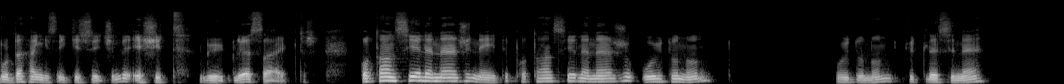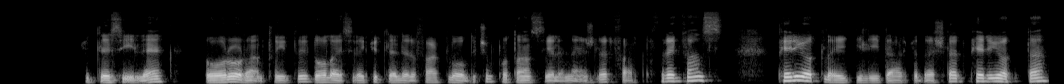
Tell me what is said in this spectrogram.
Burada hangisi ikisi için de eşit büyüklüğe sahiptir. Potansiyel enerji neydi? Potansiyel enerji uydunun uydunun kütlesine kütlesiyle doğru orantıydı. Dolayısıyla kütleleri farklı olduğu için potansiyel enerjiler farklı. Frekans periyotla ilgiliydi arkadaşlar. Periyotta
